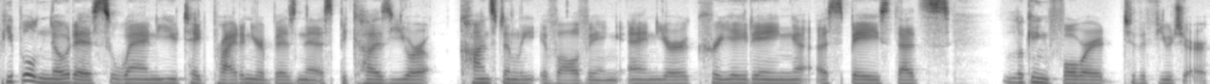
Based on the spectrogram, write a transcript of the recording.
people notice when you take pride in your business because you're constantly evolving and you're creating a space that's looking forward to the future.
